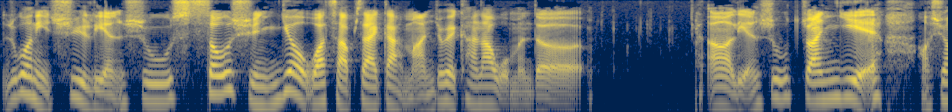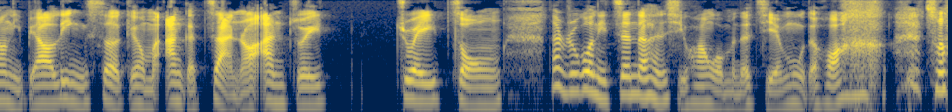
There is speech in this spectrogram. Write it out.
如果你去脸书搜寻 Yo What's Up 在干嘛，你就会看到我们的呃脸书专业。好，希望你不要吝啬，给我们按个赞，然后按追追踪。那如果你真的很喜欢我们的节目的话，说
